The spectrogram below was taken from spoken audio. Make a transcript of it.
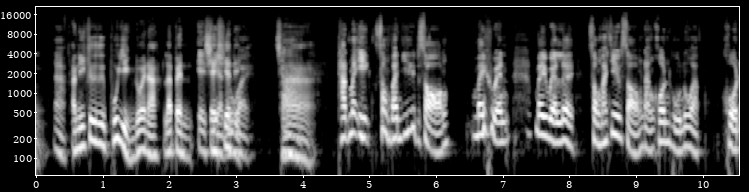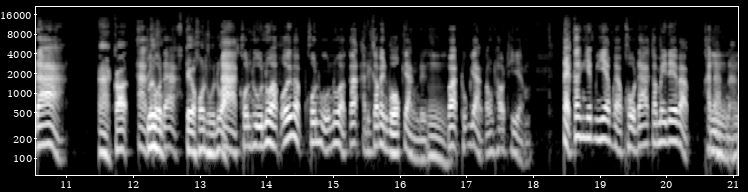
ำอ่าอันนี้คือผู้หญิงด้วยนะ และเป็นเอเชียด้วยใช่ถัดมาอีก 2022 ไม่เว้นไม่เว้นเลย 2022 หนังคนหูหนวก โคด้าอะก็เรื่องเกี่ยวกับคนหูหนวกอ่าคนหูหนวกโอ้ยแบบคนหูหนวกก็อันนี้ก็เป็นโวกอย่างหนึ่งว่าทุกอย่างต้องเท่าเทียม แต่ก็เงียบๆกับโคด้าก็ไม่ได้แบบขนาดนั้น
